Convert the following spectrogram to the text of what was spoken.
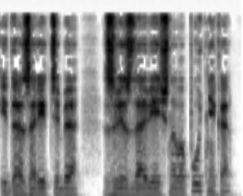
и да озарит тебя звезда вечного путника —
